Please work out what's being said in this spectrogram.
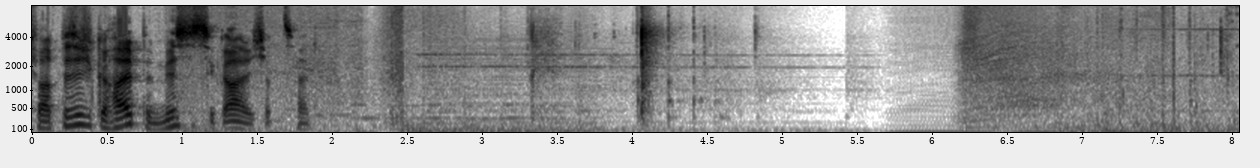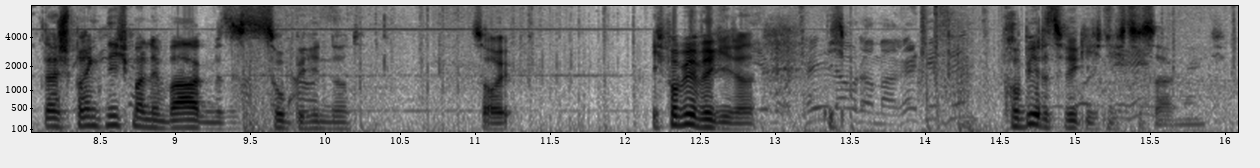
Ich warte, bis ich geheilt bin. Mir ist es egal, ich habe Zeit. Der sprengt nicht mal den Wagen, das ist so behindert. Sorry. Ich probiere wirklich das. Ich probiere das wirklich nicht zu sagen eigentlich.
